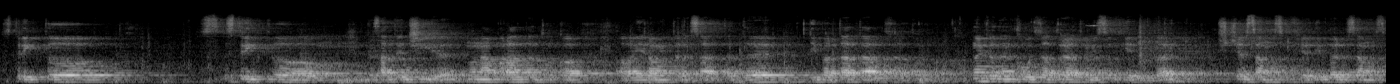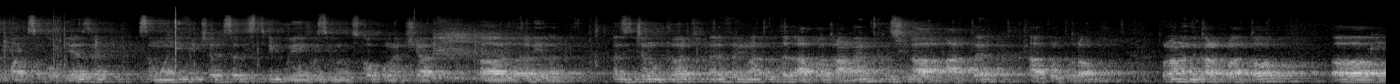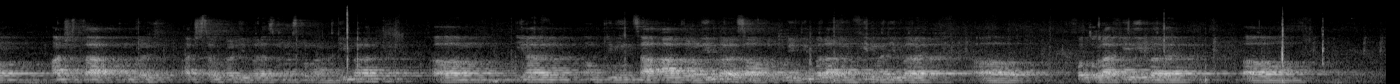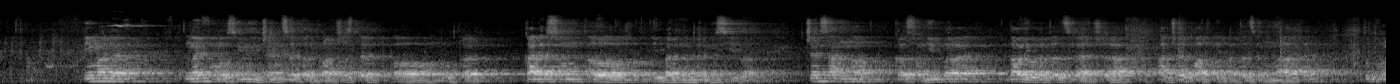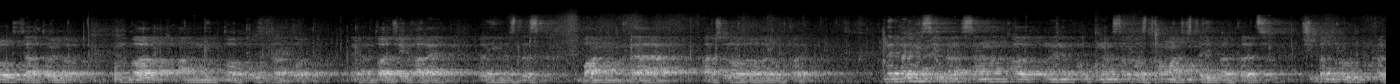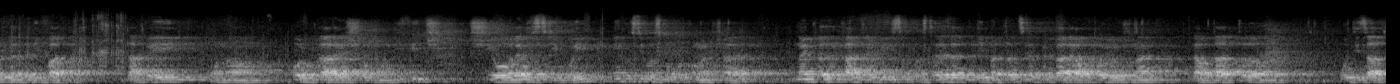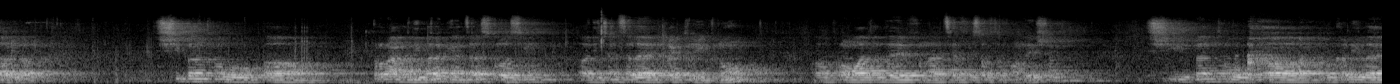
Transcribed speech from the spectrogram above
strict, uh, strict uh, de strategie, nu neapărat pentru că uh, erau interesate de libertatea utilizatorilor. Noi credem că utilizatorii ar trebui să fie liberi și ce înseamnă să fie liber? Înseamnă să poată să copieze, să modifice, să distribuie, inclusiv în scop comercial, lucrările. Când zicem lucrări, ne referim atât de la programe, cât și la arte, la cultură. Programe de calculator, acestea, lucrări, aceste lucrări libere se numesc programe libere, iar în privința artelor libere sau culturii libere, avem filme libere, fotografii libere, Primele, noi folosim licențe pentru aceste uh, lucrări, care sunt uh, libere nepermisive. Ce înseamnă că sunt libere? Dau libertățile acelea, acele patru libertăți enumerate tuturor utilizatorilor, nu doar anumitor utilizatori, eventual cei care investesc bani în crearea acelor uh, lucrări. Nepermisive înseamnă că noi ne propunem să păstrăm aceste libertăți și pentru lucrările derivate. Dacă ei un uh, o lucrare și o modifici și o redistribui, inclusiv în scopuri comerciale. Noi credem că ar trebui să păstreze libertățile pe care autorii originali le-au dat uh, utilizatorilor. Și pentru uh, programe libere, bineînțeles, folosim uh, licențele proiectului GNU, uh, promovate de Fundația Free Software Foundation. Și pentru uh, lucrările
